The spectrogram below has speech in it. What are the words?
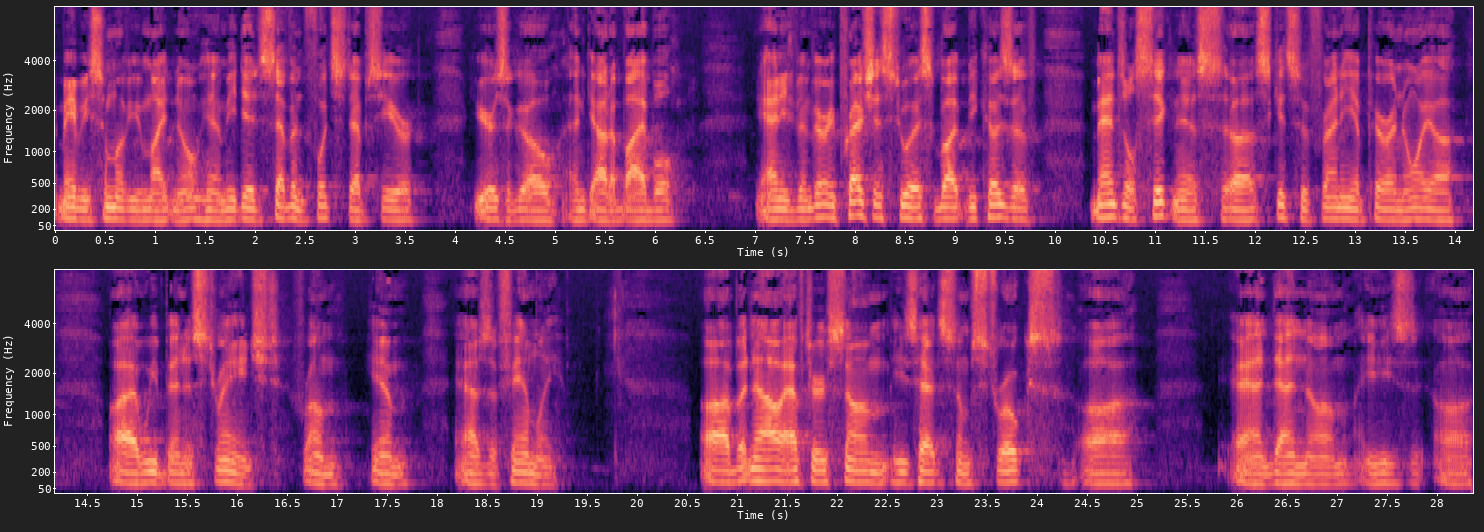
Maybe some of you might know him. He did seven footsteps here years ago and got a Bible and he's been very precious to us, but because of mental sickness, uh, schizophrenia, paranoia, uh, we've been estranged from him as a family. Uh, but now, after some, he's had some strokes, uh, and then um, he's uh,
